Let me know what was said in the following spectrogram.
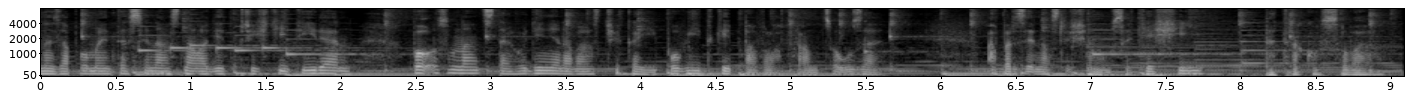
Nezapomeňte si nás naladit příští týden. Po 18. hodině na vás čekají povídky Pavla Francouze. A brzy naslyšenou se těší Petra Kosová.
